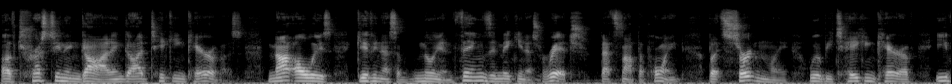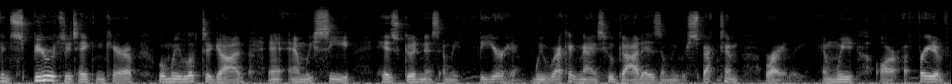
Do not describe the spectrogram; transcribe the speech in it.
of trusting in God and God taking care of us. Not always giving us a million things and making us rich. That's not the point. But certainly we'll be taken care of, even spiritually taken care of, when we look to God and, we see his goodness and we fear him. We recognize who God is and we respect him rightly. And we are afraid of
